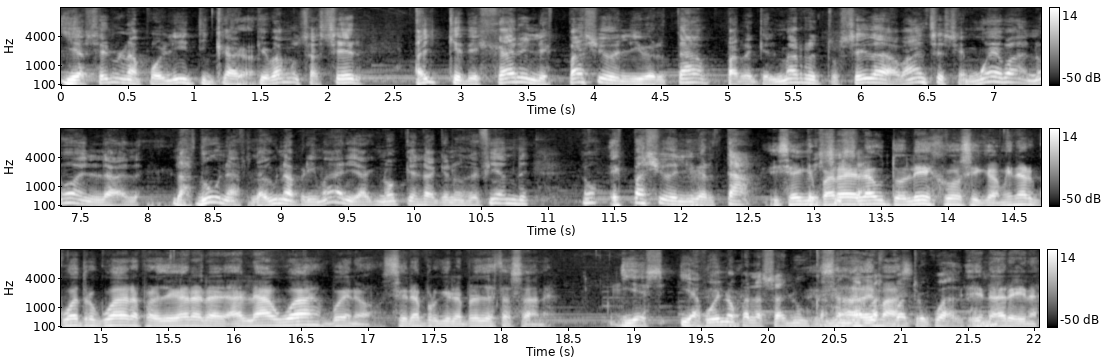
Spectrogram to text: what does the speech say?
Y hacer una política que vamos a hacer, hay que dejar el espacio de libertad para que el mar retroceda, avance, se mueva, ¿no? En las dunas, la duna primaria, ¿no? que es la que nos defiende, espacio de libertad. Y si hay que parar el auto lejos y caminar cuatro cuadras para llegar al agua, bueno, será porque la playa está sana. Y es, y es bueno para la salud, caminar las cuatro cuadras. En arena.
